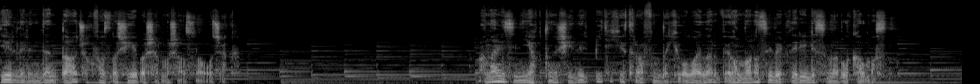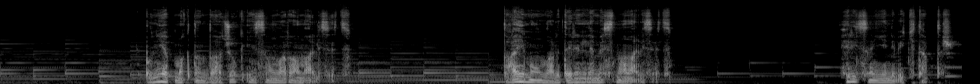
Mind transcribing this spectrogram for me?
diğerlerinden daha çok fazla şeyi başarma şansın olacak. Analizini yaptığın şeyler bir tek etrafındaki olaylar ve onların sebepleriyle sınırlı kalmasın. Bunu yapmaktan daha çok insanları analiz et. Daima onları derinlemesine analiz et. Her insan yeni bir kitaptır.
